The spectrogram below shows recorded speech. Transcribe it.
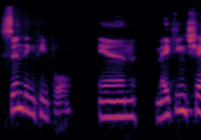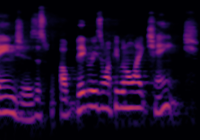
sending people in making changes. It's a big reason why people don't like change.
